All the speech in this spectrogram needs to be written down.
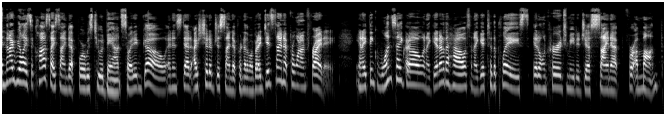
and then I realized the class I signed up for was too advanced. So I didn't go. And instead I should have just signed up for another one, but I did sign up for one on Friday. And I think once I go and I get out of the house and I get to the place, it'll encourage me to just sign up for a month.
